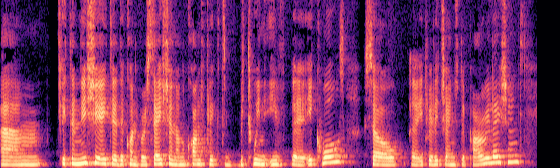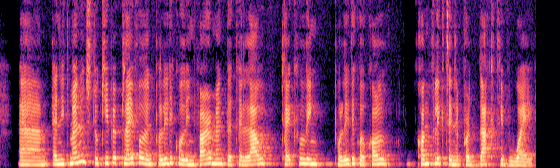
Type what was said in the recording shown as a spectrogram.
Um, it initiated a conversation on conflicts between ev- uh, equals, so uh, it really changed the power relations. Um, and it managed to keep a playful and political environment that allowed tackling political col- conflicts in a productive way.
